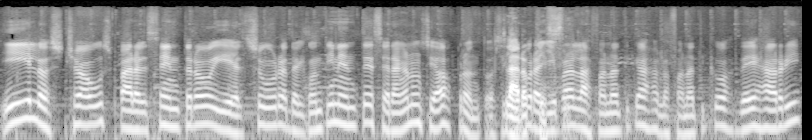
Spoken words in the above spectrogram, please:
y los shows para el centro y el sur del continente serán anunciados pronto. Así Claro que por que allí sí. para las fanáticas o los fanáticos de Harry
